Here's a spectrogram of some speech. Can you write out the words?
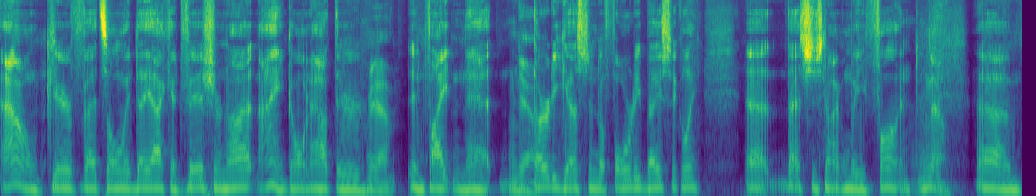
I don't care if that's the only day I could fish or not. I ain't going out there Yeah. and fighting that. Yeah. 30 gusting to 40, basically. Uh, that's just not going to be fun. no. Um,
